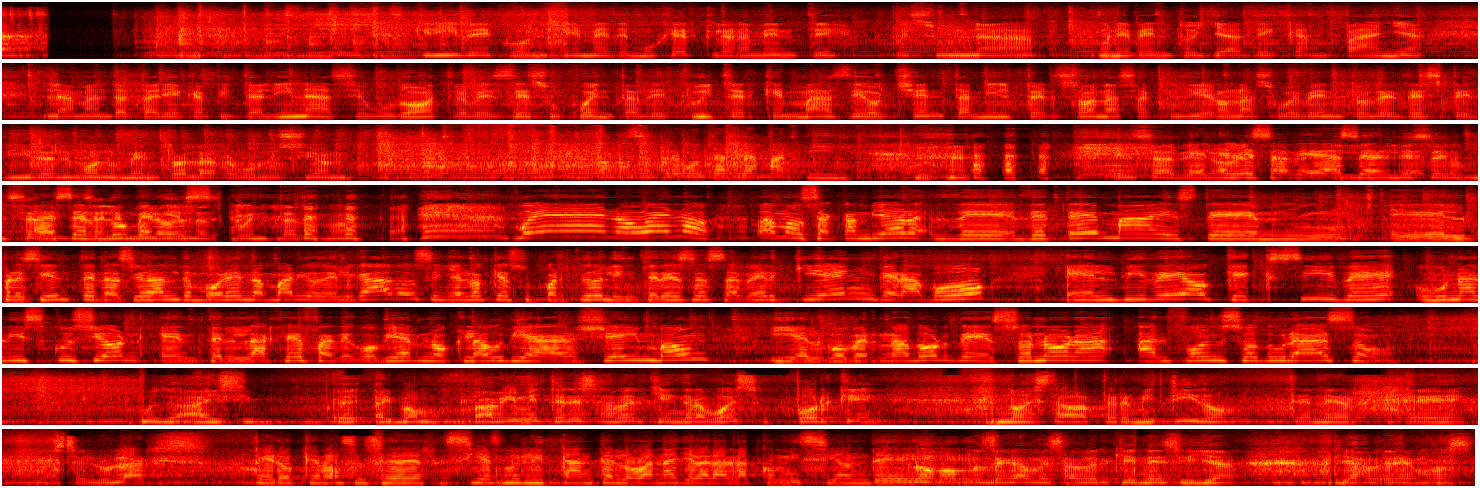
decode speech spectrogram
escribe con M de mujer, claramente, pues una, un evento ya de campaña. La mandataria capitalina aseguró a través de su cuenta de Twitter que más de 80 mil personas acudieron a su evento de despedida en el Monumento a la Revolución. Vamos a preguntarle a Martí. él sabe, ¿no? Él, sabe hacer, hacer números. Las cuentas, ¿no? bueno, bueno, vamos a cambiar de, de, tema. Este, mm, el presidente nacional de Morena, Mario Delgado, señaló que a su partido le interesa saber quién grabó el video que exhibe una discusión entre la jefa de gobierno, Claudia Sheinbaum, y el gobernador de Sonora, Alfonso Durazo. Pues ahí sí eh, a mí me interesa saber quién grabó eso, porque no estaba permitido tener eh, celulares. Pero ¿qué va a suceder? Si es militante, lo van a llevar a la comisión de... No, pues déjame saber quién es y ya, ya veremos.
